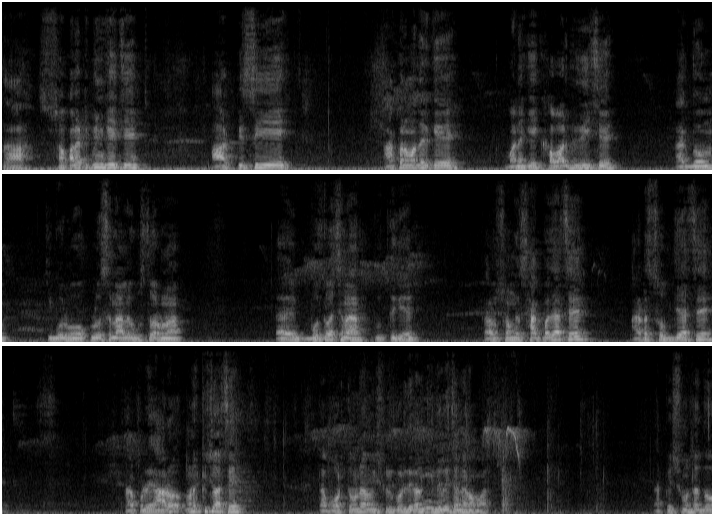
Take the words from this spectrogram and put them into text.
তা সকালে টিফিন খেয়েছি, আর পিসি এখন আমাদেরকে মানে কি খাবার দিয়ে দিয়েছে। একদম কি বলব ক্লোজ না হলে বুঝতে পারব না। বলতে পারছি না দূর থেকে। কারণ সঙ্গে শাক ভাজা আছে, আর একটা সবজি আছে, তারপরে আরও অনেক কিছু আছে। তা বর্তমানে আমি শুরু করে দিই কারণ খিদে পেয়েছে অনেক আমার। আর পেশমশাই তো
